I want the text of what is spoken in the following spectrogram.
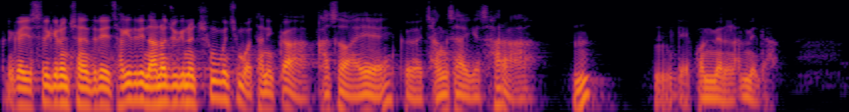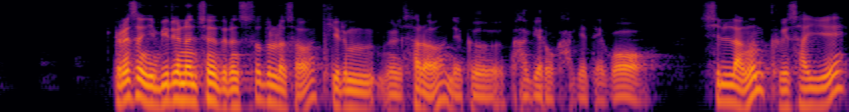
그러니까 이 슬기로운 처녀들이 자기들이 나눠주기는 충분치 못하니까 가서 아예 그 장사에게 사라. 음? 음, 권면을 합니다. 그래서 이 미련한 처녀들은 서둘러서 기름을 사러 그 가게로 가게 되고 신랑은 그 사이에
